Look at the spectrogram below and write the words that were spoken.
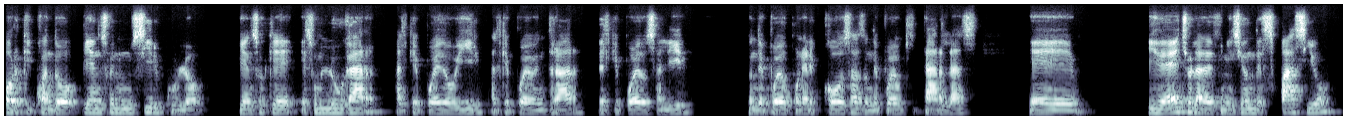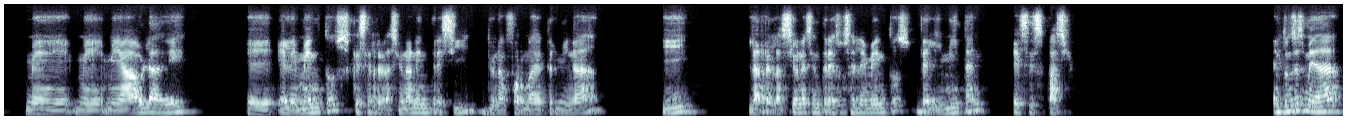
Porque cuando pienso en un círculo, pienso que es un lugar al que puedo ir, al que puedo entrar, del que puedo salir, donde puedo poner cosas, donde puedo quitarlas. Eh, y de hecho, la definición de espacio me, me, habla de eh, elementos que se relacionan entre sí de una forma determinada y las relaciones entre esos elementos delimitan ese espacio. Entonces me da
